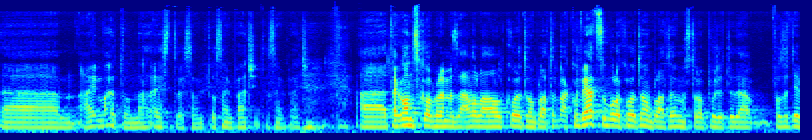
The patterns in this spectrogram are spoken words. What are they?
Uh, aj majú to na S, to, sa, to sa mi páči, to sa mi páči. Uh, tak on skôr zavolal kvôli tomu platovému, ako viac to bolo kvôli tomu platovému stropu, že teda v podstate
